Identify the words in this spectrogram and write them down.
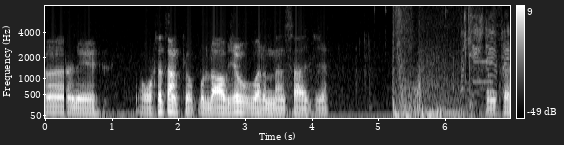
Yani orta tank yok burada avcı varım ben sadece. Sıkıntı.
